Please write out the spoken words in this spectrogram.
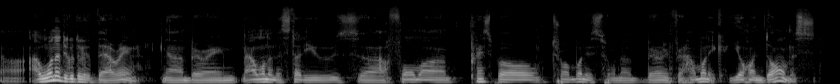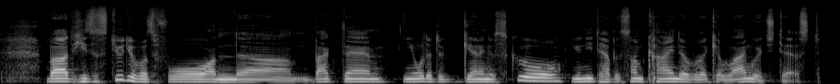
Uh, I wanted to go to Berlin. Uh, Berlin. I wanted to study with uh, former principal trombonist from the Berlin Philharmonic, Johann Domus. But his studio was full, and um back then, in order to get into school, you need to have some kind of like a language test.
